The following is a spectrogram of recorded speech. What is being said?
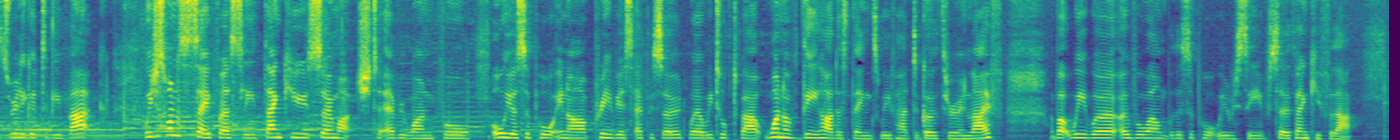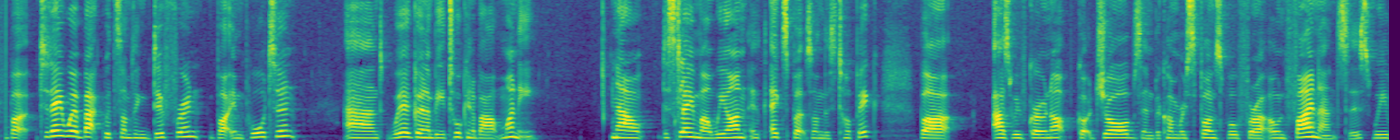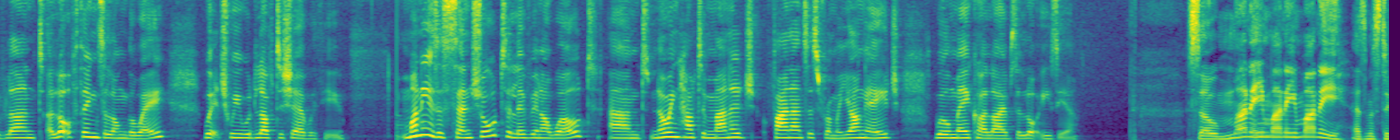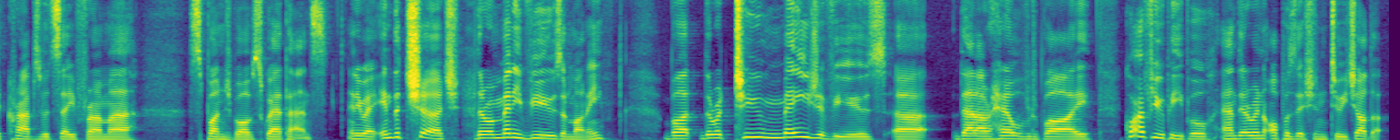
it's really good to be back. We just wanted to say, firstly, thank you so much to everyone for all your support in our previous episode, where we talked about one of the hardest things we've had to go through in life, but we were overwhelmed with the support we received. So, thank you for that. But today, we're back with something different but important, and we're going to be talking about money. Now, disclaimer we aren't experts on this topic, but as we've grown up, got jobs, and become responsible for our own finances, we've learned a lot of things along the way, which we would love to share with you. Money is essential to live in our world, and knowing how to manage finances from a young age will make our lives a lot easier. So, money, money, money, as Mr. Krabs would say from uh, SpongeBob SquarePants. Anyway, in the church, there are many views on money, but there are two major views uh, that are held by quite a few people and they're in opposition to each other.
